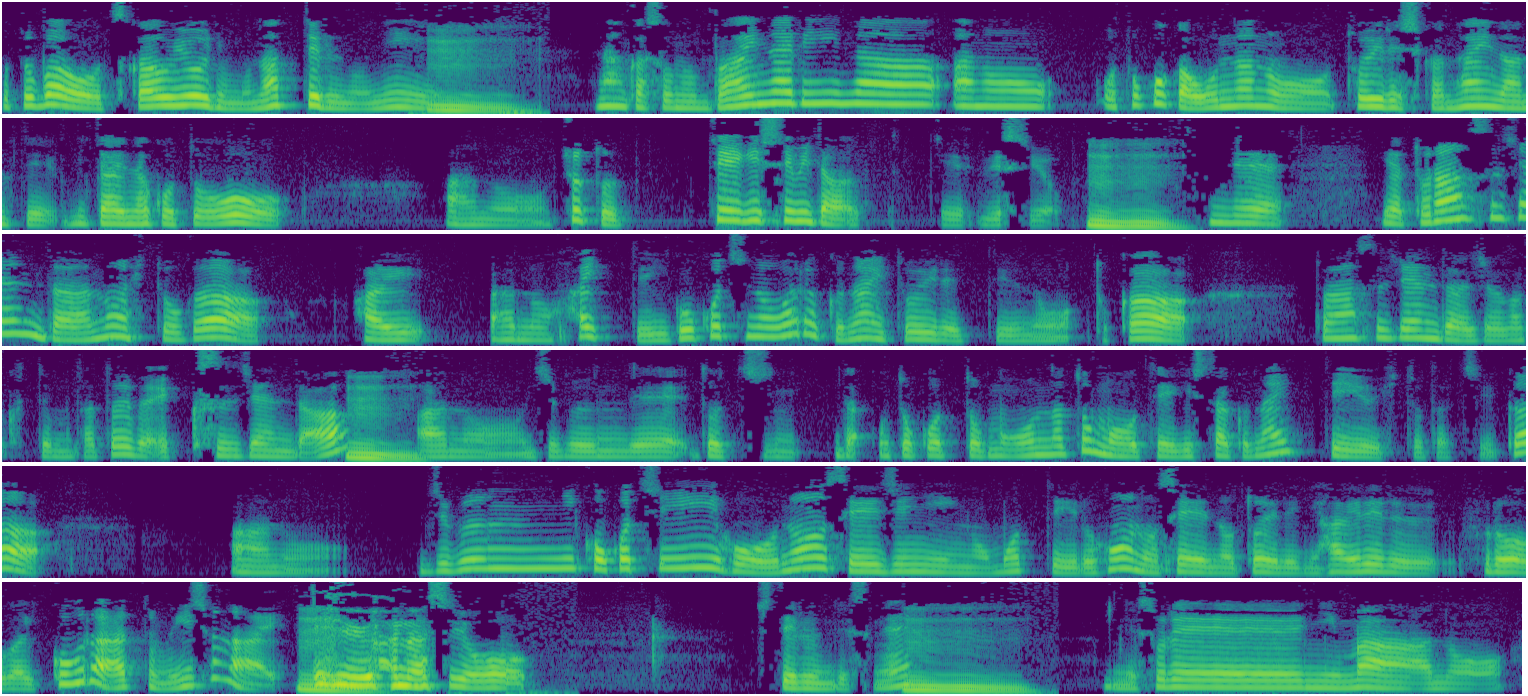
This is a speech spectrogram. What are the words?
言葉を使うようにもなってるのに、うん。なんかそのバイナリーな、あの、男か女のトイレしかないなんて、みたいなことを、あの、ちょっと定義してみたわけですよ。うんで、いや、トランスジェンダーの人が、はい、あの、入って居心地の悪くないトイレっていうのとか、トランスジェンダーじゃなくても、例えば X ジェンダー、うん。うん。あの、自分でどっちにだ、男とも女とも定義したくないっていう人たちが、あの、自分に心地いい方の性自認を持っている方の性のトイレに入れるフロアが1個ぐらいあってもいいじゃないっていう話をしてるんですね。うんうん。でそれに、まあ、あの、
